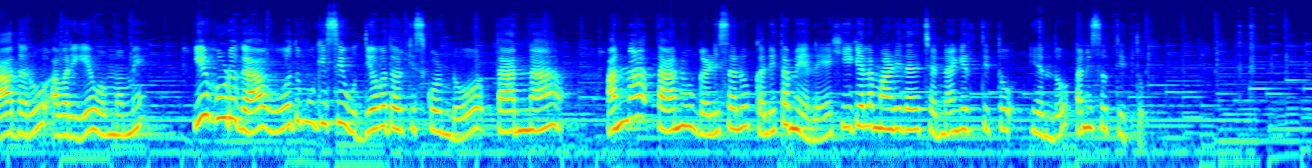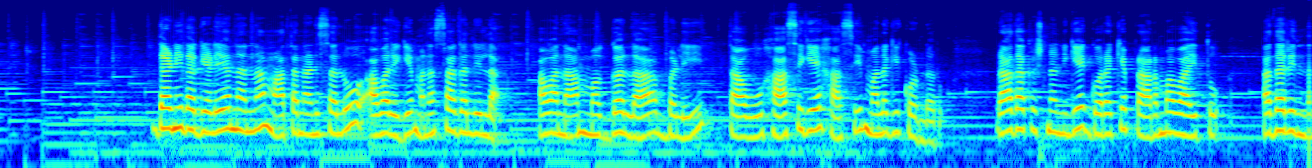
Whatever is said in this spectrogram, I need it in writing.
ಆದರೂ ಅವರಿಗೆ ಒಮ್ಮೊಮ್ಮೆ, ಈ ಹುಡುಗ ಓದು ಮುಗಿಸಿ ಉದ್ಯೋಗ ದೊರಕಿಸಿಕೊಂಡು ತನ್ನ ಅನ್ನ ತಾನು ಗಳಿಸಲು ಕಲಿತ ಮೇಲೆ ಹೀಗೆಲ್ಲ ಮಾಡಿದರೆ ಚೆನ್ನಾಗಿರ್ತಿತ್ತು ಎಂದು ಅನಿಸುತ್ತಿತ್ತು. ದಣಿದ ಗೆಳೆಯನನ್ನು ಮಾತನಾಡಿಸಲು ಅವರಿಗೆ ಮನಸ್ಸಾಗಲಿಲ್ಲ. ಅವನ ಮಗ್ಗಲ ಬಳಿ ತಾವು ಹಾಸಿಗೆ ಹಾಸಿ ಮಲಗಿಕೊಂಡರು. ರಾಧಾಕೃಷ್ಣನಿಗೆ ಗೊರಕೆ ಪ್ರಾರಂಭವಾಯಿತು. ಅದರಿಂದ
